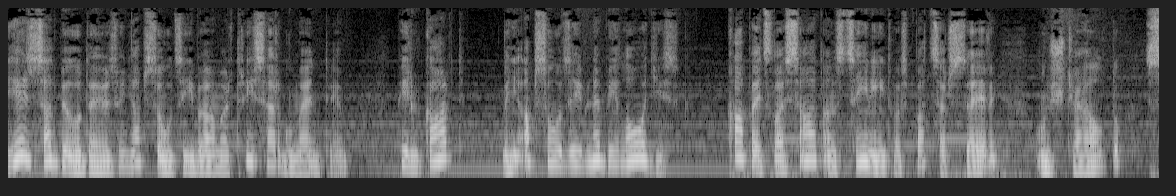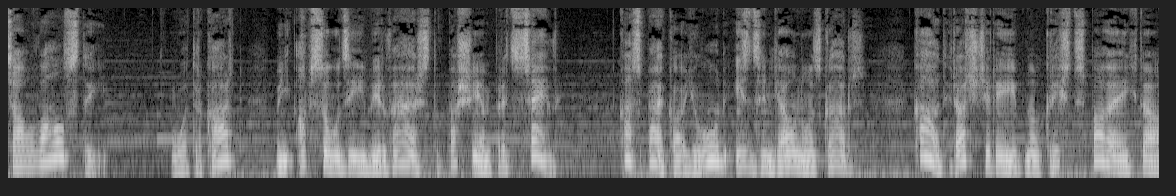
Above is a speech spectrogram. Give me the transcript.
Jēzus atbildēja uz viņa apsūdzībām ar trīs argumentiem. Pirmkārt, viņa apsūdzība nebija loģiska. Kāpēc lai Sātans cīnītos pats ar sevi un šķeltu savu valstību? Otrakārt, viņa apsūdzība ir vērsta pašiem pret sevi. Kā spēkā jūdi izdzina ļaunos garus, kāda ir atšķirība no Kristus paveiktā?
